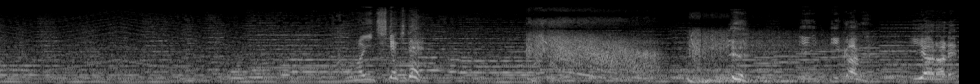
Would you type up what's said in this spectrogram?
の一撃で。いいかんやられる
